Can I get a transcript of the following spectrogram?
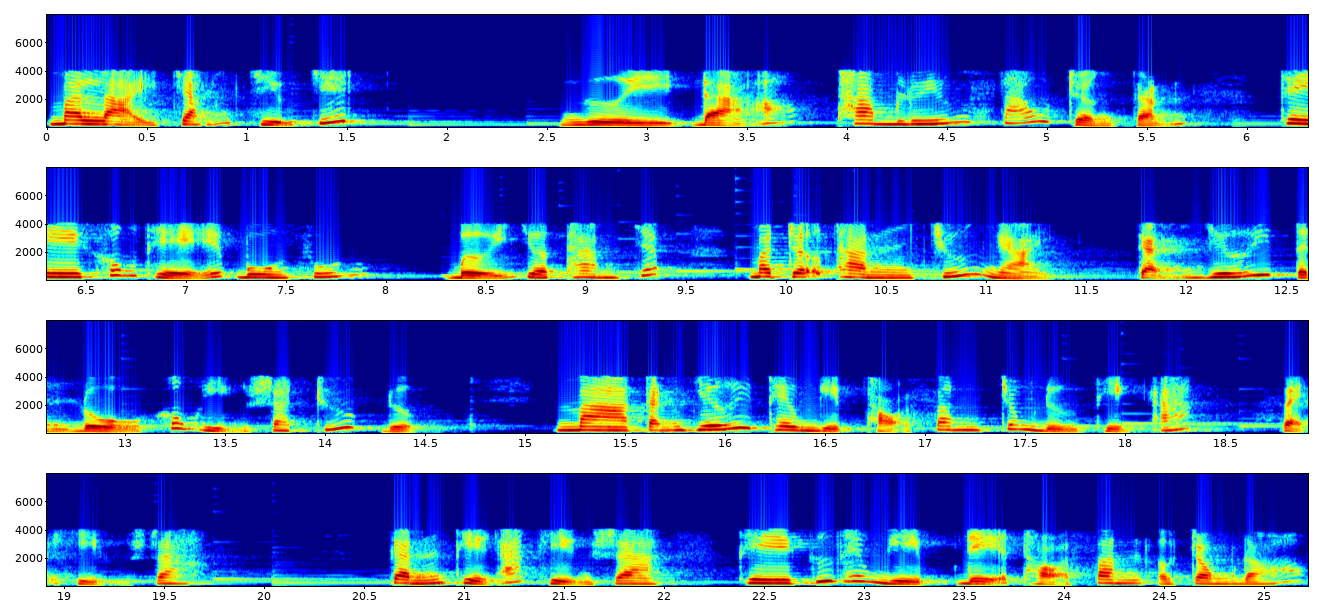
mà lại chẳng chịu chết? Người đã tham luyến sáu trần cảnh thì không thể buông xuống, bởi do tham chấp mà trở thành chướng ngại, cảnh giới tịnh độ không hiện ra trước được. Mà cảnh giới theo nghiệp thọ sanh trong đường thiện ác sẽ hiện ra. Cảnh thiện ác hiện ra thì cứ theo nghiệp để thọ sanh ở trong đó,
